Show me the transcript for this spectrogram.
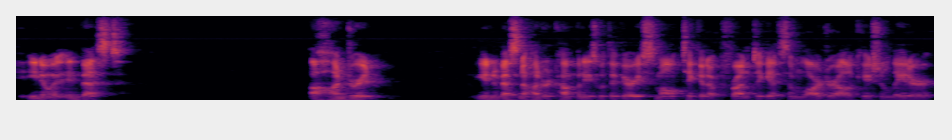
you know, invest a hundred you can invest in a 100 companies with a very small ticket up front to get some larger allocation later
